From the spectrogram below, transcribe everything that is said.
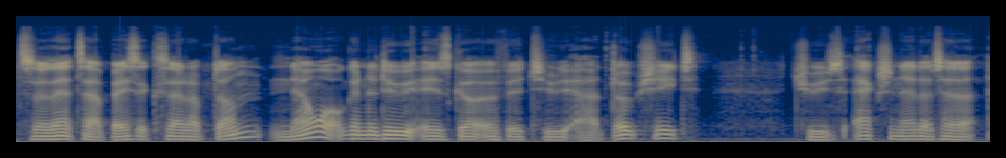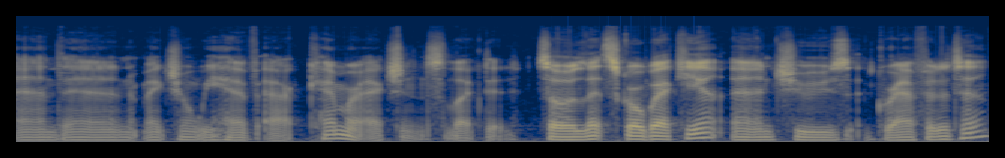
So that's our basic setup done. Now what we're going to do is go over to our dope sheet, choose action editor, and then make sure we have our camera action selected. So let's scroll back here and choose graph editor,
